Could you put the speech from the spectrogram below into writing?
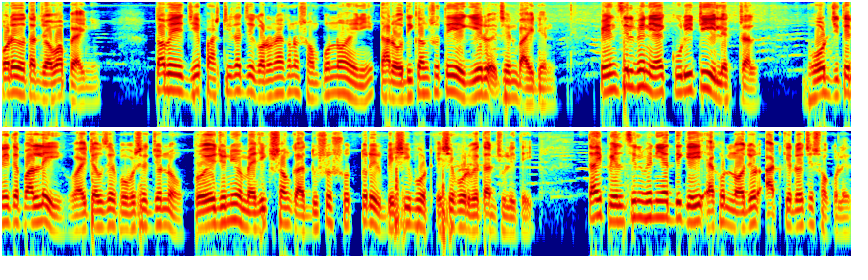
পরেও তার জবাব পায়নি। তবে যে পাঁচটি রাজ্যে গণনা এখনও সম্পূর্ণ হয়নি, তার অধিকাংশতেই এগিয়ে রয়েছেন বাইডেন। পেনসিলভেনিয়ায় কুড়িটি ইলেকট্রাল। ভোট জিতে নিতে পারলেই হোয়াইট হাউসের প্রবেশের জন্য প্রয়োজনীয় ম্যাজিক সংখ্যা দুশো সত্তরের বেশি ভোট এসে পড়বে তার ঝুলিতেই। তাই পেনসিলভেনিয়ার দিকেই এখন নজর আটকে রয়েছে সকলের।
